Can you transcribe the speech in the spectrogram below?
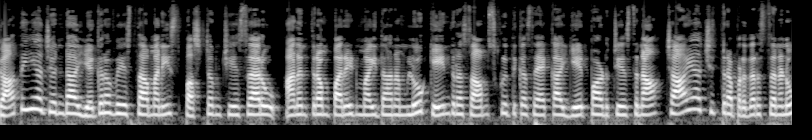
జాతీయ జెండా ఎగరవేస్తామని స్పష్టం చేశారు. అనంతరం పరేడ్ మైదానంలో కేంద్ర సాంస్కృతిక శాఖ ఏర్పాటు చేసిన ఛాయాచిత్ర ప్రదర్శనను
